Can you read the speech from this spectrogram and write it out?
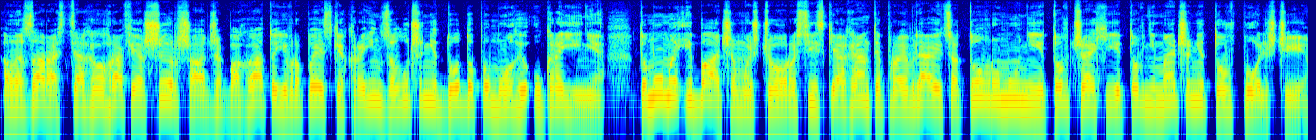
Але зараз ця географія ширша, адже багато європейських країн залучені до допомоги Україні. Тому ми і бачимо, що російські агенти проявляються то в Румунії, то в Чехії, то в Німеччині, то в Польщі.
